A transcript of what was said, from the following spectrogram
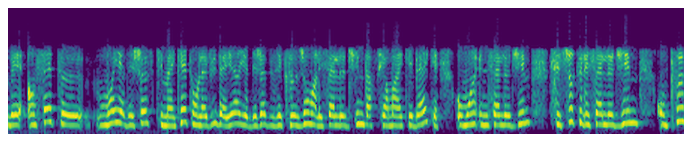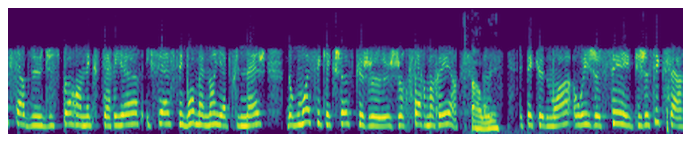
Mais en fait, euh, moi, il y a des choses qui m'inquiètent. On l'a vu d'ailleurs, il y a déjà des éclosions dans les salles de gym, particulièrement à Québec. Au moins une salle de gym. C'est sûr que les salles de gym, on peut faire du, du, sport en extérieur. Il fait assez beau maintenant, il n'y a plus de neige. Donc moi, c'est quelque chose que je, je refermerai. Ah oui? Euh, C'était que de moi. Oui, je sais. Et puis je sais que ça,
